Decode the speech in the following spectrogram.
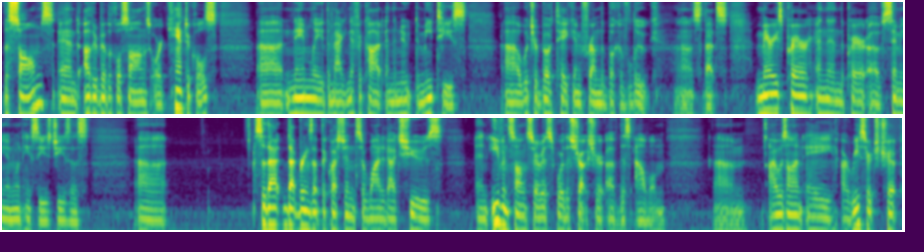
the Psalms and other biblical songs or canticles, uh, namely the Magnificat and the Nunc Dimittis, uh, which are both taken from the book of Luke. Uh, so that's Mary's prayer and then the prayer of Simeon when he sees Jesus. Uh, so that that brings up the question: So why did I choose an evensong service for the structure of this album? Um, I was on a, a research trip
